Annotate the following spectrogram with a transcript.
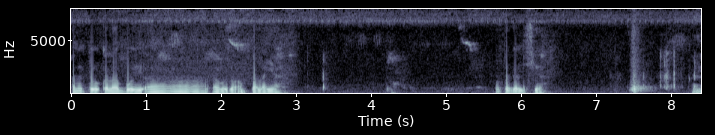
Ano to kalaboy? Ah, ano ba to? Ang palaya. Matagal siya. Yan.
